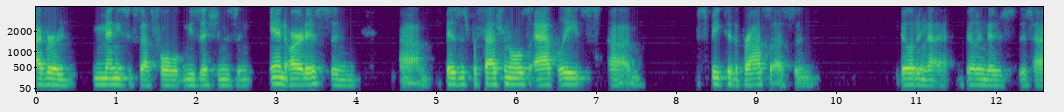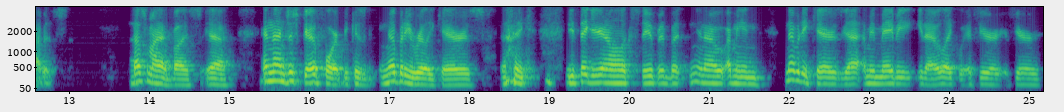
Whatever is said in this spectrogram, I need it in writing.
I've heard many successful musicians and and artists and um, business professionals, athletes um, speak to the process and building that building those those habits. That's my advice. Yeah. And then just go for it because nobody really cares. like you think you're gonna look stupid, but you know, I mean, nobody cares yet. I mean, maybe you know, like if you're if you're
